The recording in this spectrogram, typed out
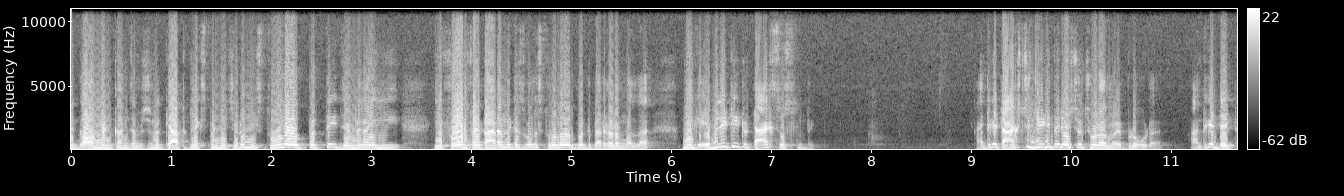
మీ గవర్నమెంట్ కన్జంప్షన్ క్యాపిటల్ ఎక్స్పెండిచర్ మీ స్థూల ఉత్పత్తి జనరల్గా ఈ ఈ ఫోర్ ఫైవ్ పారామీటర్స్ వల్ల స్థూల ఉత్పత్తి పెరగడం వల్ల మీకు ఎబిలిటీ టు ట్యాక్స్ వస్తుంది. అందుకే ట్యాక్స్ టు జీడిపి రేషియో చూడాలి మనం ఎప్పుడు కూడా. అందుకే డెట్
